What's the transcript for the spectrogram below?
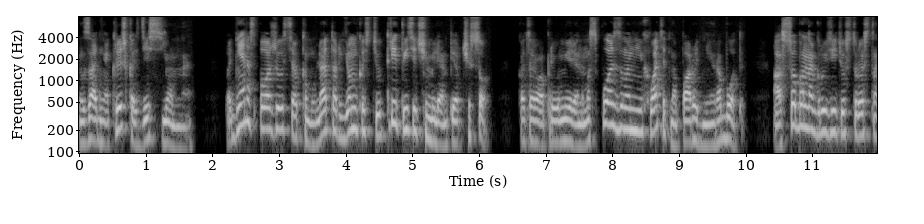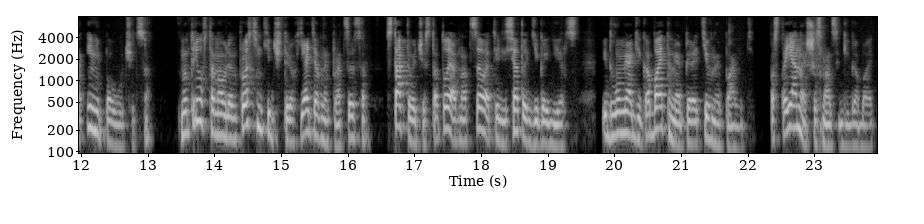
но задняя крышка здесь съемная. Под ней расположился аккумулятор емкостью 3000 мАч которого при умеренном использовании хватит на пару дней работы. А особо нагрузить устройство и не получится. Внутри установлен простенький четырехъядерный процессор с тактовой частотой 1,3 ГГц и 2 гигабайтами оперативной памяти, постоянной 16 гигабайт.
